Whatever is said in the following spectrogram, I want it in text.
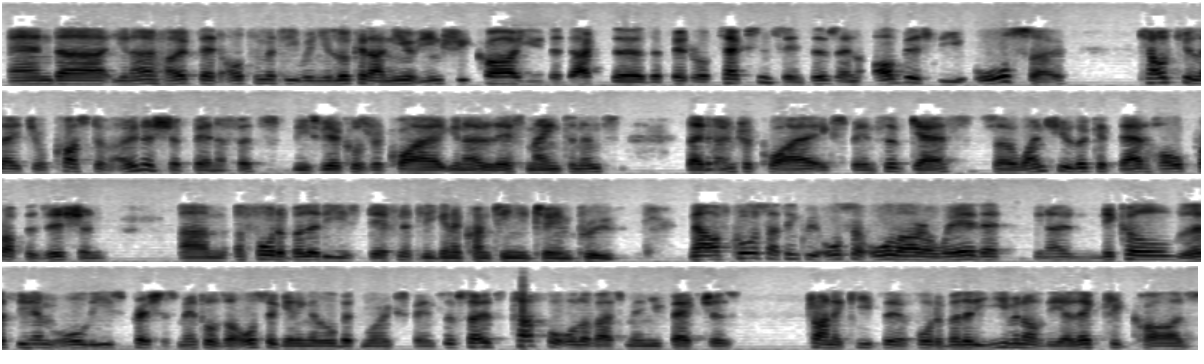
and uh, you know hope that ultimately when you look at our new entry car you deduct the, the federal tax incentives and obviously also calculate your cost of ownership benefits. These vehicles require you know less maintenance. They don't require expensive gas. So once you look at that whole proposition um, affordability is definitely going to continue to improve. Now of course i think we also all are aware that you know nickel lithium all these precious metals are also getting a little bit more expensive. So it's tough for all of us manufacturers trying to keep the affordability even of the electric cars,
